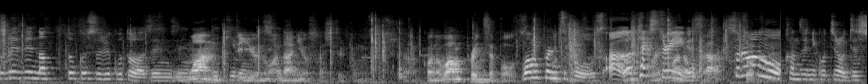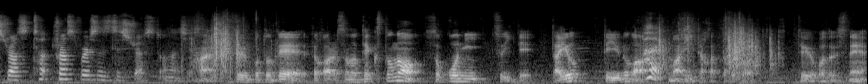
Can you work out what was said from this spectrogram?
それで納得することは全然1でっていうのきるんですけど。は何を指してると思うんですか？この one principles One principles あ Text3 ですか？それはもう完全にこっちの distrust trust versus distrust の話です、はい、ということでだからそのテクストのそこについてだよっていうのが、はい。まあ言いたかったことということですね。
